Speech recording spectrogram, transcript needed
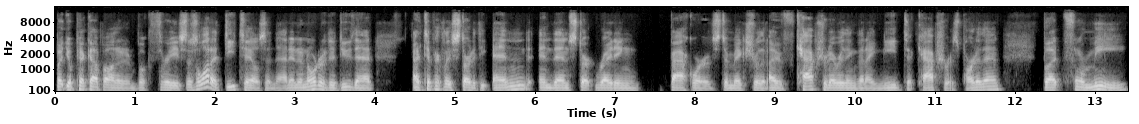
but you'll pick up on it in book three. So there's a lot of details in that and in order to do that i typically start at the end and then start writing backwards to make sure that I've captured everything that I need to capture as part of that. But for me,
